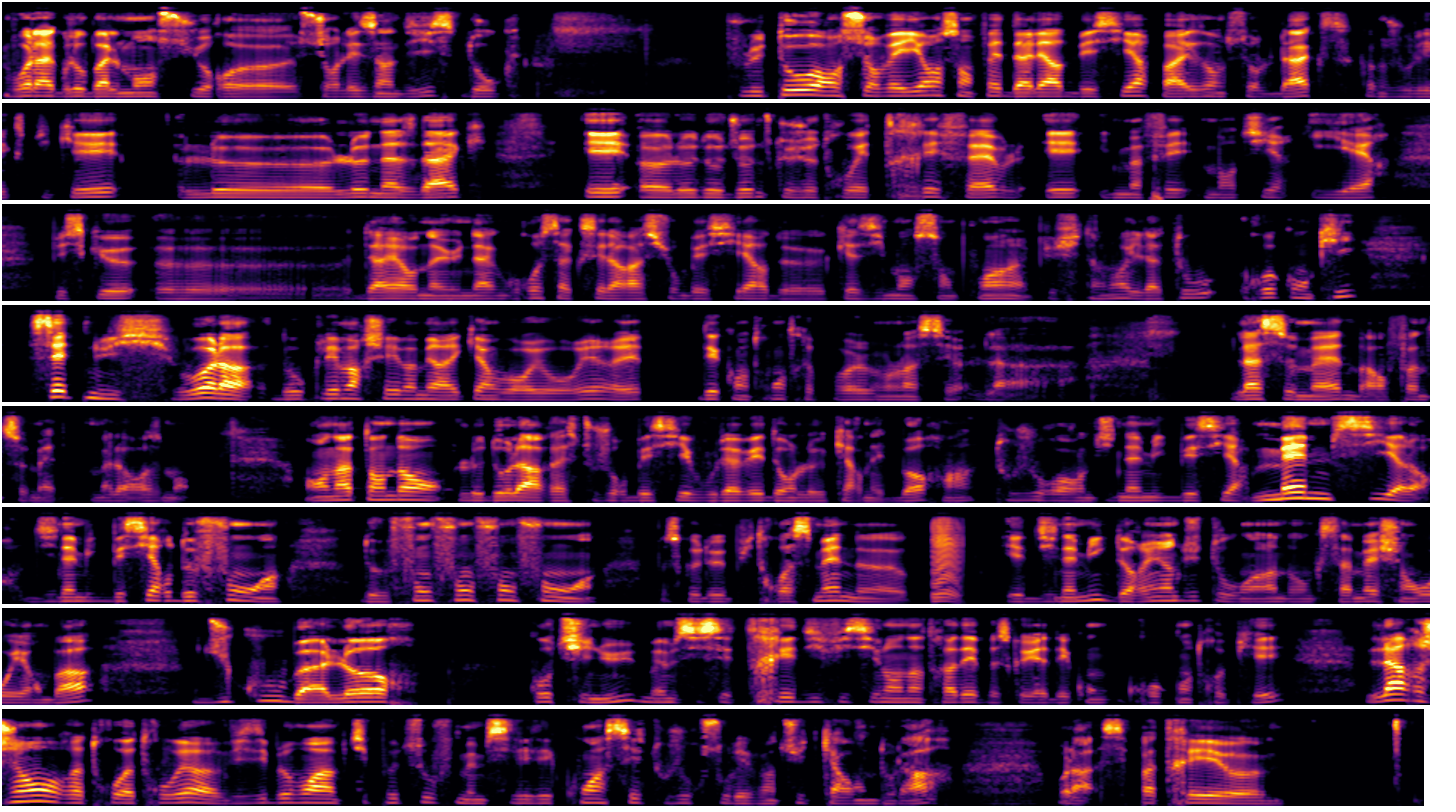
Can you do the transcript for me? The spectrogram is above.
Voilà globalement sur, euh, sur les indices. Donc plutôt en surveillance en fait d'alerte baissière, par exemple sur le DAX, comme je vous l'ai expliqué, le, Nasdaq et euh, le Dow Jones que je trouvais très faible et il m'a fait mentir hier puisque euh, derrière on a une grosse accélération baissière de quasiment 100 points et puis finalement il a tout reconquis cette nuit. Voilà, donc les marchés américains vont réouvrir et décanteront très probablement la, la- semaine, bah, en fin de semaine malheureusement. En attendant, le dollar reste toujours baissier, vous l'avez dans le carnet de bord, hein, toujours en dynamique baissière, même si, alors, dynamique baissière de fond, hein, de fond, fond, fond, fond, hein, parce que depuis trois semaines, euh, il est dynamique de rien du tout, donc ça mèche en haut et en bas. Du coup, bah, l'or continue, même si c'est très difficile en intraday parce qu'il y a des gros contre-pieds. L'argent aurait trou- a trouvé euh, visiblement un petit peu de souffle, même s'il est coincé toujours sous les 28-40 dollars. Voilà, c'est pas très, euh,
